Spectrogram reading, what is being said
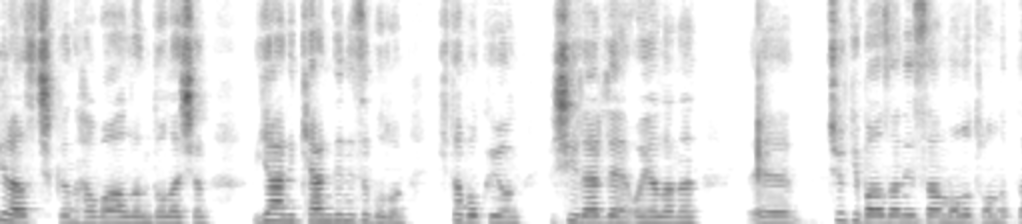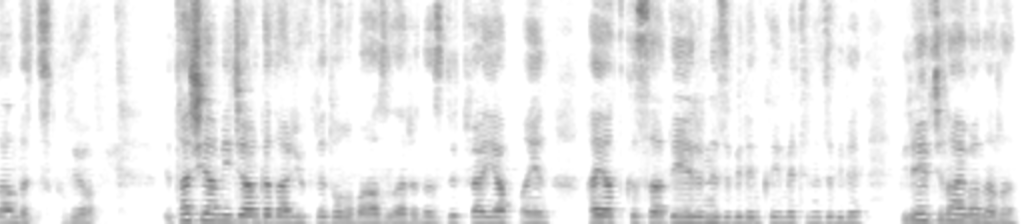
Biraz çıkın, hava alın, dolaşın. Yani kendinizi bulun. Kitap okuyun, bir şeylerle oyalanın. Çünkü bazen insan monotonluktan da sıkılıyor. E, Taşıyamayacağın kadar yükle dolu bazılarınız. Lütfen yapmayın. Hayat kısa, değerinizi bilin, kıymetinizi bilin. Bir evcil hayvan alın.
